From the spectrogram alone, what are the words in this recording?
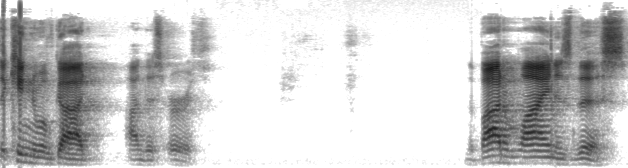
the kingdom of God on this earth. The bottom line is this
